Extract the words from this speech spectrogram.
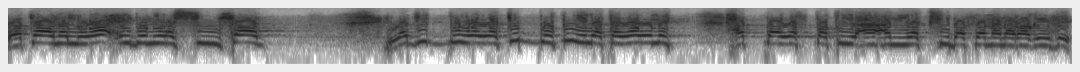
وكان الواحد من الشيشان يجد ويكد طيلة يومه حتى يستطيع أن يكسب ثمن رغيفه.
